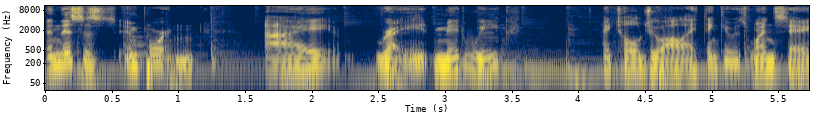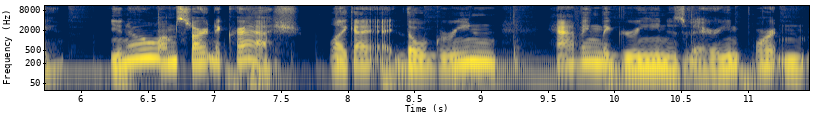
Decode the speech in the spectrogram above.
and this is important, I, right, midweek, I told you all, I think it was Wednesday, you know, I'm starting to crash. Like I the green having the green is very important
